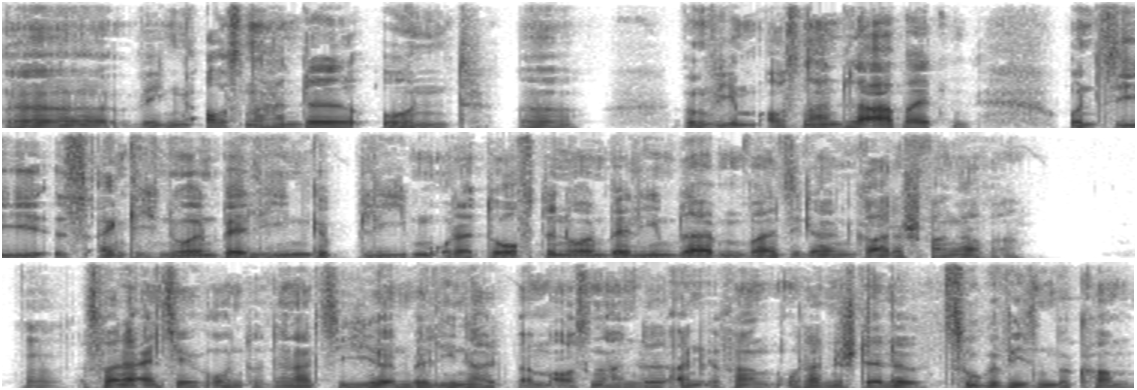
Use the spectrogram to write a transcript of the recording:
äh, wegen Außenhandel und äh, irgendwie im Außenhandel arbeiten. Und sie ist eigentlich nur in Berlin geblieben oder durfte nur in Berlin bleiben, weil sie dann gerade schwanger war. Hm. Das war der einzige Grund. Und dann hat sie hier in Berlin halt beim Außenhandel angefangen oder eine Stelle zugewiesen bekommen.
